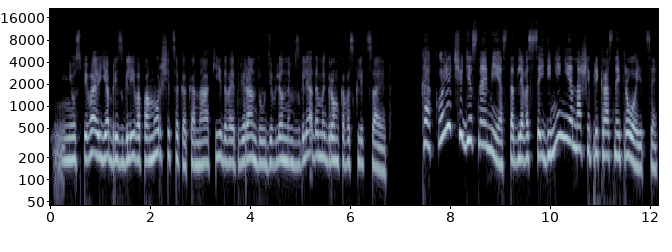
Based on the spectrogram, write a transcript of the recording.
Не успеваю я брезгливо поморщиться, как она окидывает веранду удивленным взглядом и громко восклицает. «Какое чудесное место для воссоединения нашей прекрасной троицы!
